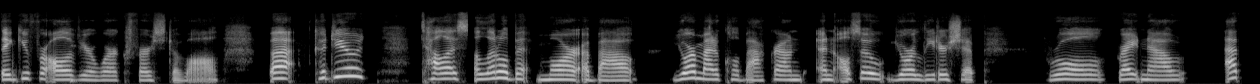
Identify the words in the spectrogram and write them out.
Thank you for all of your work, first of all. But could you tell us a little bit more about your medical background and also your leadership role right now at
